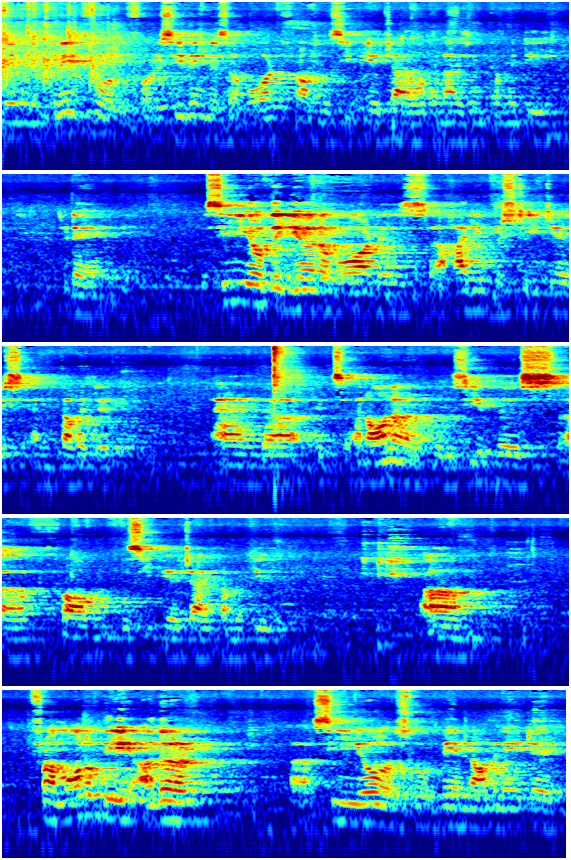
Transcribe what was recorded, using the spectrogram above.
Grateful for receiving this award from the CPHI Organizing Committee today. The CEO of the Year award is uh, highly prestigious and coveted, and uh, it's an honor to receive this uh, from the CPHI committee. Um, from all of the other uh, CEOs who've been nominated,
